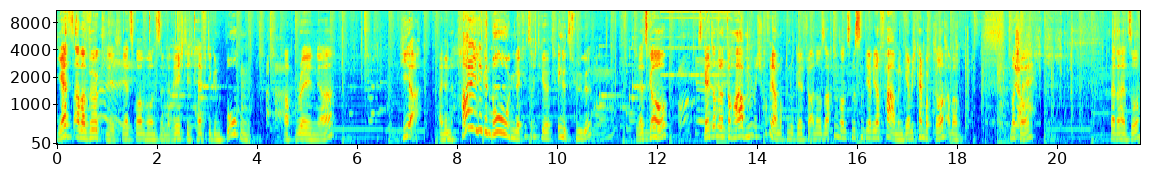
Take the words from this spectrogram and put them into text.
Jetzt aber wirklich. Jetzt wollen wir uns einen richtig heftigen Bogen upgraden, ja? Hier, einen heiligen Bogen. Der kriegt so richtige Engelsflügel. Let's go. Das Geld sollen wir dafür haben. Ich hoffe, wir haben noch genug Geld für andere Sachen. Sonst müssen wir wieder farmen. Da habe ich keinen Bock drauf, aber mal schauen. Ja. Wäre dann halt so.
